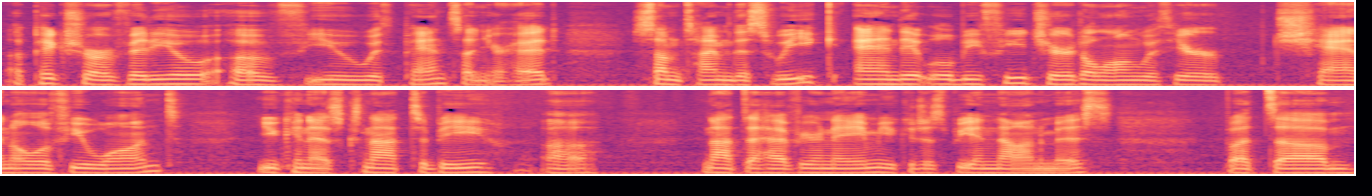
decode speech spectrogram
a picture or video of you with pants on your head sometime this week, and it will be featured along with your channel if you want. You can ask not to be, uh, not to have your name. You could just be anonymous, but um,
